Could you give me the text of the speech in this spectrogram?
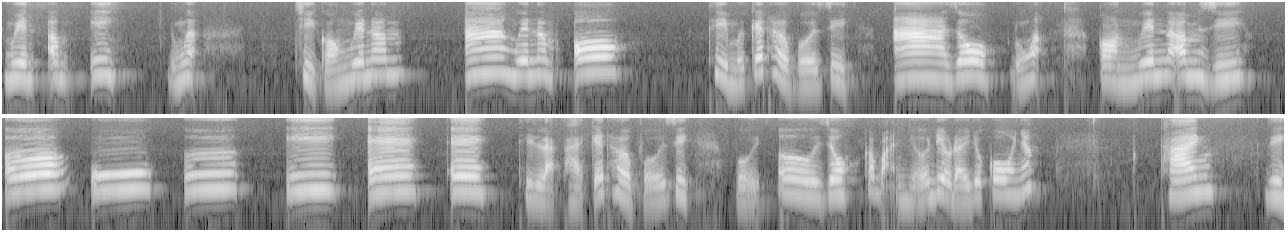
nguyên âm y, đúng không ạ? Chỉ có nguyên âm a, nguyên âm o thì mới kết hợp với gì? Azo, đúng không ạ? Còn nguyên âm gì? Ơ, u, ư, i, e, e thì lại phải kết hợp với gì? Với ơ. Các bạn nhớ điều đấy cho cô nhé. Thanh, gì?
